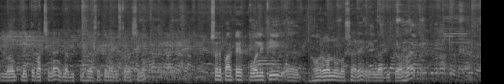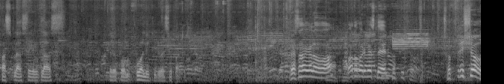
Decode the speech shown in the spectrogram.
লোক দেখতে পাচ্ছি না এগুলো বিক্রি হয়েছে কিনা বুঝতে পারছি না। আসলে পাটের কোয়ালিটি ধরন অনুসারে এগুলো বিক্রয় হয়। ফার্স্ট ক্লাস সেকেন্ড ক্লাস এরকম কোয়ালিটি রয়েছে পাটের। বেচা হয়ে গেল বাবা। কত করে বেচলেন? ছত্রিশশো।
